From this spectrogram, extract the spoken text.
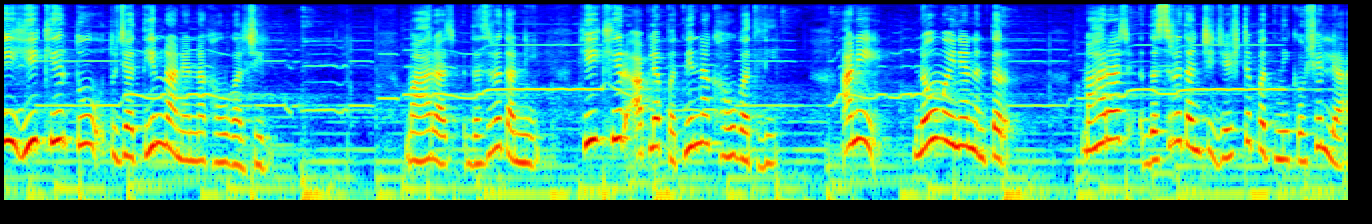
की ही खीर तू तुझ्या तीन राण्यांना खाऊ घालशील. महाराज दशरथांनी ही खीर आपल्या पत्नींना खाऊ घातली. आणि नऊ महिन्यानंतर महाराज दशरथांची ज्येष्ठ पत्नी कौशल्या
